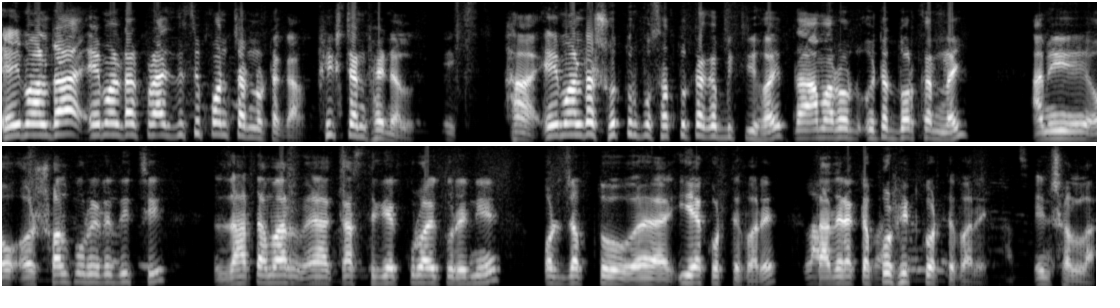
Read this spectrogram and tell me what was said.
এই মালটা এই মালটার প্রাইস দিচ্ছি পঞ্চান্ন টাকা ফিক্সড অ্যান্ড ফাইনাল হ্যাঁ এই মালটা সত্তর পঁচাত্তর টাকা বিক্রি হয়। তা আমার ওইটার দরকার নাই। আমি ও- ও স্বল্প রেটে দিচ্ছি যাতে আমার কাছ থেকে ক্রয় করে নিয়ে পর্যাপ্ত ইয়ে করতে পারে তাদের একটা প্রফিট করতে পারে আচ্ছা। ইনশাল্লাহ।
